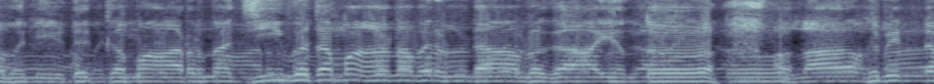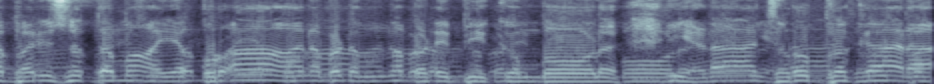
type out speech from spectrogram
അവന് ഇടുക്കമാർന്ന ജീവിതമാണ് അവനുണ്ടാവുക എന്ന് അള്ളാഹുവിന്റെ പരിശുദ്ധമായ ഖുർആൻ അവിടുന്ന് പഠിപ്പിക്കുമ്പോൾ എടാ ചെറുപ്പക്കാരാ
